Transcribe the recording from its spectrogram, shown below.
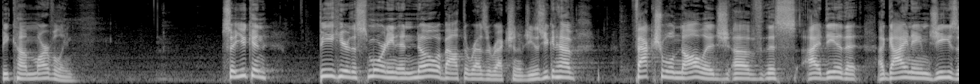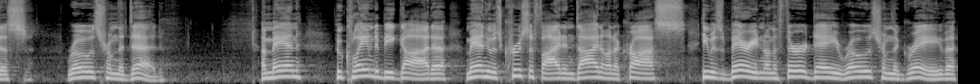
become marveling. So you can be here this morning and know about the resurrection of Jesus. You can have factual knowledge of this idea that a guy named Jesus rose from the dead. A man who claimed to be God, a man who was crucified and died on a cross he was buried and on the third day rose from the grave. A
